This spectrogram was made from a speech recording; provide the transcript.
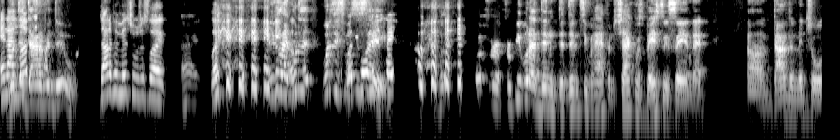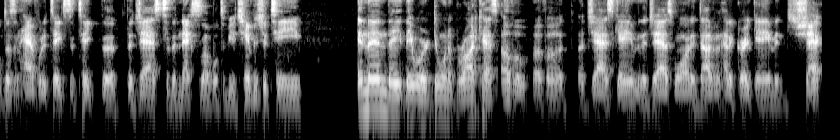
And what I did Donovan do? Donovan Mitchell was just like, all right. Like, he's like, what is it? What is he supposed to say? To say? but, but for, for people that didn't that didn't see what happened, Shaq was basically saying that um, Donovan Mitchell doesn't have what it takes to take the the Jazz to the next level to be a championship team. And then they they were doing a broadcast of a of a, a Jazz game, and the Jazz won, and Donovan had a great game. And Shaq,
